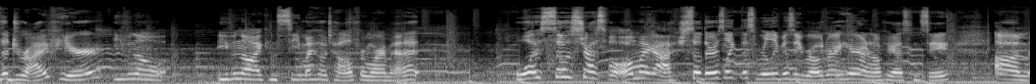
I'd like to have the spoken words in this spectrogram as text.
the drive here, even though, even though I can see my hotel from where I'm at, was so stressful. Oh my gosh. So there's like this really busy road right here. I don't know if you guys can see. Um,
